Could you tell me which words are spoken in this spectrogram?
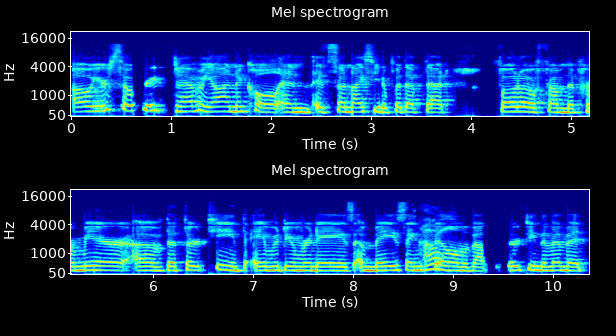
Oh, you're so great to have me on, Nicole, and it's so nice of you to put up that photo from the premiere of the 13th, Ava DuVernay's amazing Oh. film about the 13th Amendment.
